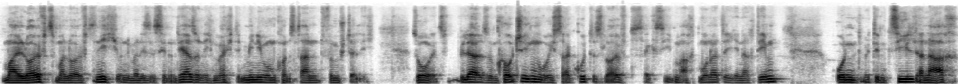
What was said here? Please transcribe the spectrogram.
mal läuft's, mal läuft's nicht und immer dieses Hin und Her, sondern ich möchte Minimum konstant fünfstellig. So, jetzt will er so ein Coaching, wo ich sage, gut, das läuft sechs, sieben, acht Monate, je nachdem. Und mit dem Ziel danach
